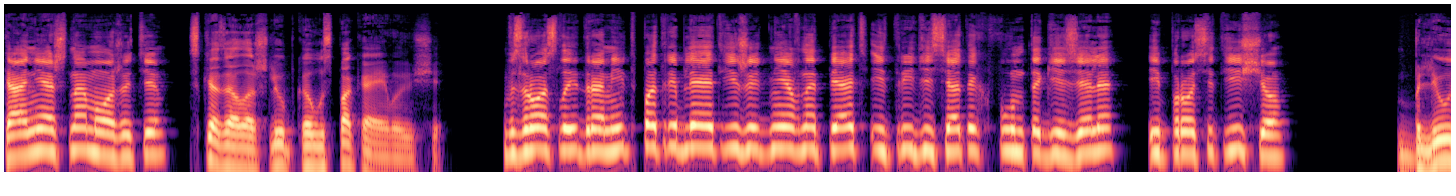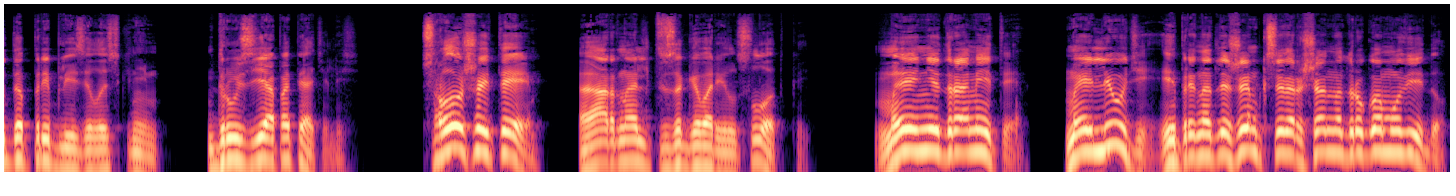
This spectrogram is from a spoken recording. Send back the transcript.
«Конечно, можете», — сказала шлюпка успокаивающе. «Взрослый драмит потребляет ежедневно 5,3 фунта гизеля и просит еще». Блюдо приблизилось к ним. Друзья попятились. «Слушай ты!» — Арнольд заговорил с лодкой. «Мы не драмиты. Мы люди и принадлежим к совершенно другому виду.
